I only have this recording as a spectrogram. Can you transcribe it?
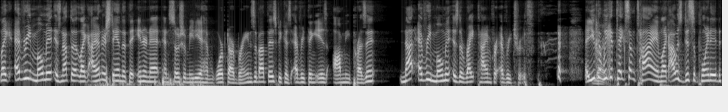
like every moment is not the like. I understand that the internet and social media have warped our brains about this because everything is omnipresent. Not every moment is the right time for every truth. And you could we could take some time. Like I was disappointed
